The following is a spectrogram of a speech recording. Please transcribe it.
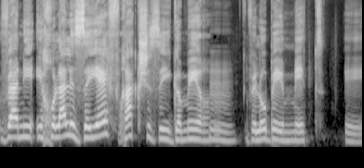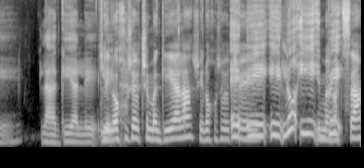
ואני יכולה לזייף רק כשזה ייגמר, Mm. ולא באמת אה, להגיע ל... כי היא לא חושבת שמגיע לה? שהיא לא חושבת אה, שהיא היא, היא, לא, היא, ב, מרצה?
